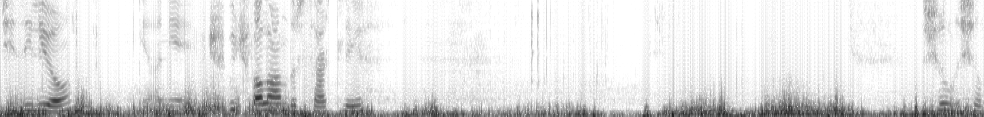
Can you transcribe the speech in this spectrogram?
Çiziliyor. Yani 3 3 falandır sertliği. Işıl ışıl.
